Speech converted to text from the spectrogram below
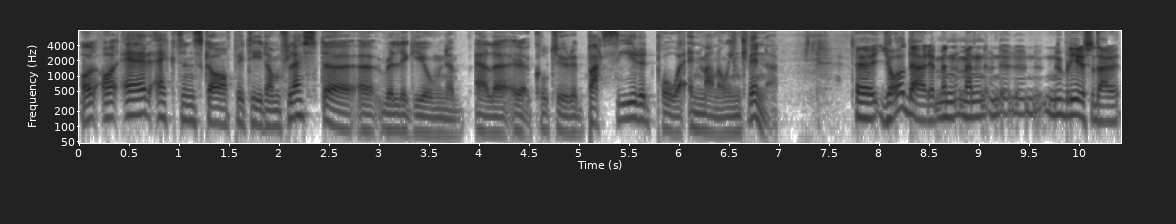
Och, och är äktenskapet i de flesta eh, religioner eller eh, kulturer baserat på en man och en kvinna? Eh, Ja, det är det. Men, men nu, blir det sådär,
